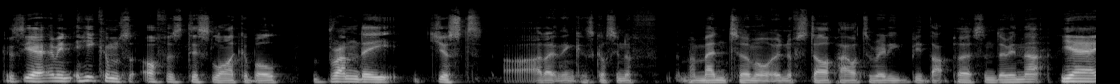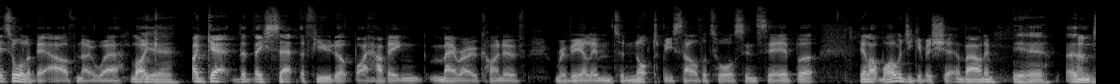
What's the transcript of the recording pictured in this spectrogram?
Because yeah, I mean, he comes off as dislikable. Brandi just, I don't think, has got enough momentum or enough star power to really be that person doing that. Yeah, it's all a bit out of nowhere. Like, Yeah. I get that they set the feud up by having Mero kind of reveal him to not be Salvatore Sincere, but you're like, why would you give a shit about him? Yeah, And,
